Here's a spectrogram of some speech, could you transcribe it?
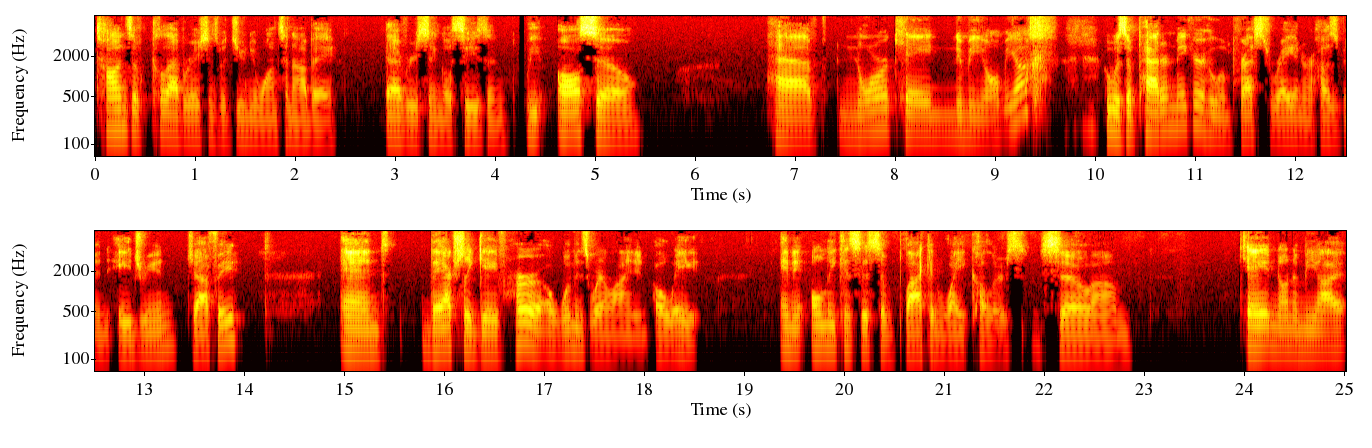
tons of collaborations with Junya Watanabe every single season. We also have Norke Nimiomia, who was a pattern maker who impressed Rei and her husband Adrian Joffe. And they actually gave her a women's wear line in 08. And it only consists of black and white colors. So um Kei Nonamiya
